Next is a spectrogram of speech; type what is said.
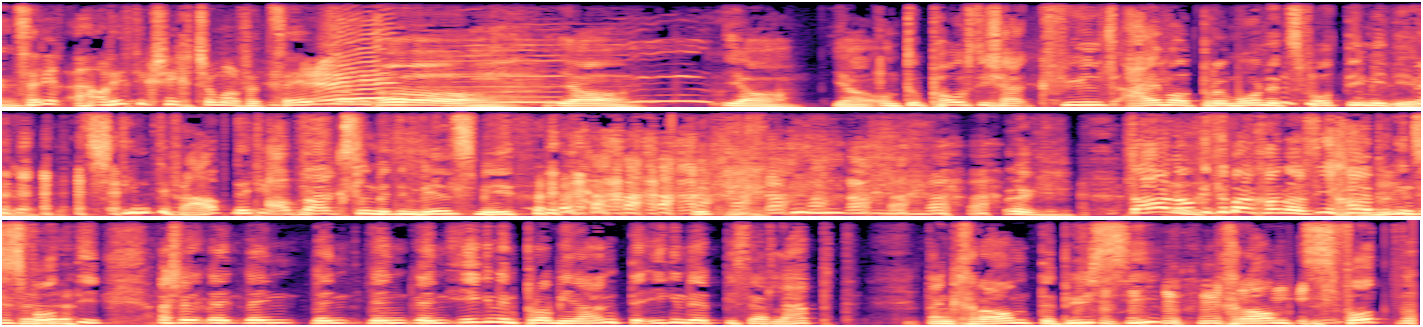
nein. Soll ich, habe ich die Geschichte schon mal erzählt? Oh, ja, ja, ja. Und du postest auch gefühlt einmal pro Monat das Foto mit ihr. Das stimmt überhaupt nicht. Abwechseln mit dem Will Smith. Wirklich. Da, schaut mal, Kanas, ich habe übrigens ein Foto. Weißt, wenn, wenn, wenn, wenn, wenn irgendein Prominenter irgendetwas erlebt, dann kramt der Büssi, kramt das Foto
